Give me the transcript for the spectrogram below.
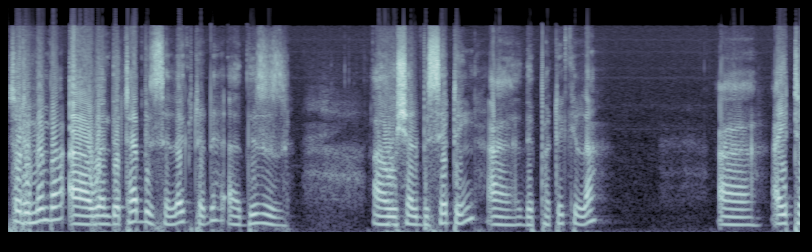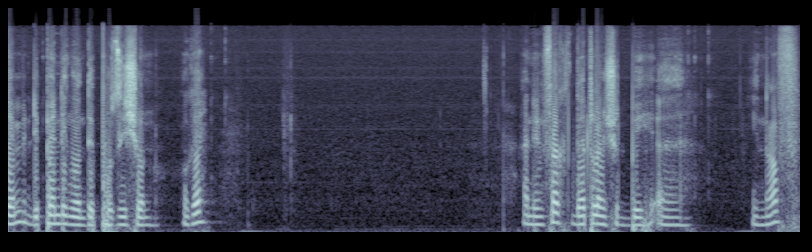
So remember uh, when the tab is selected uh, this is uh, we shall be setting uh, the particular uh, item depending on the position. Okay and in fact that one should be uh, enough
